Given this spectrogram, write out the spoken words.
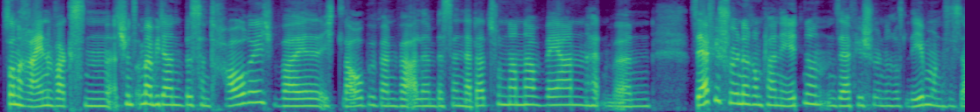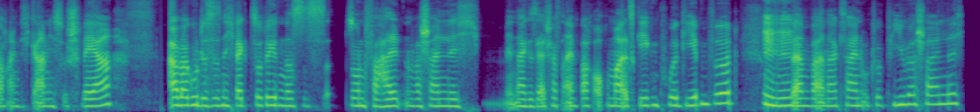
so ein Reinwachsen. Ich finde es immer wieder ein bisschen traurig, weil ich glaube, wenn wir alle ein bisschen netter zueinander wären, hätten wir einen sehr viel schöneren Planeten und ein sehr viel schöneres Leben. Und das ist ja auch eigentlich gar nicht so schwer. Aber gut, es ist nicht wegzureden, dass es so ein Verhalten wahrscheinlich in der Gesellschaft einfach auch immer als Gegenpol geben wird. Mhm. Das wären wir in einer kleinen Utopie wahrscheinlich.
